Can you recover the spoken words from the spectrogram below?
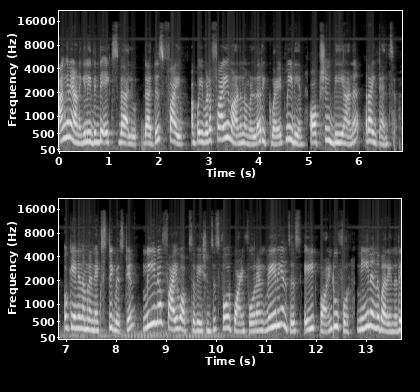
അങ്ങനെയാണെങ്കിൽ ഇതിന്റെ X value that is five അപ്പോൾ ഇവിടെ ഫൈവ് ആണ് നമ്മളുടെ റിക്വയർഡ് മീഡിയൻ ഓപ്ഷൻ ബി ആണ് റൈറ്റ് ആൻസർ ഓക്കെ ഇനി നമ്മൾ next question mean of five observations four point four and variance eight point two four mean എന്ന് പറയുന്നത്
